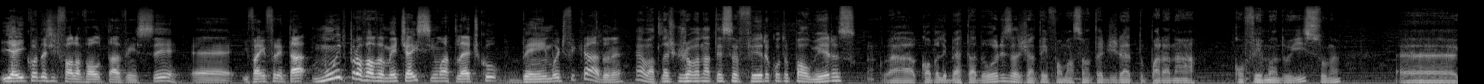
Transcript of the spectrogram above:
E aí, quando a gente fala voltar a vencer, é, e vai enfrentar, muito provavelmente, aí sim, um Atlético bem modificado, né? É, o Atlético joga na terça-feira contra o Palmeiras, a Copa Libertadores. Já tem informação até direto do Paraná confirmando isso, né? É,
